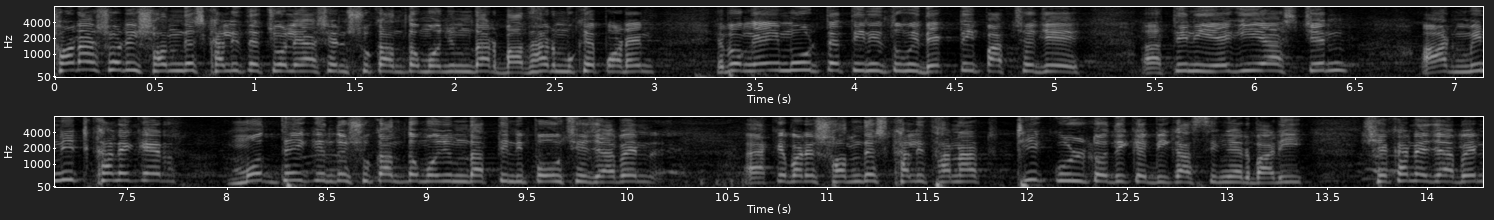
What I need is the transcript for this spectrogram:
সরাসরি সন্দেশখালিতে চলে আসেন সুকান্ত মজুমদার, বাধার মুখে পড়েন এবং এই মুহূর্তে তিনি, তুমি দেখতেই পাচ্ছ যে তিনি এগিয়ে আসছেন। আর মিনিট খানেকের মধ্যেই কিন্তু সুকান্ত মজুমদার, তিনি পৌঁছে যাবেন। একেবারে সন্দেশখালী থানার ঠিক উল্টো দিকে বিকাশ সিংয়ের বাড়ি। সেখানে যাবেন।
